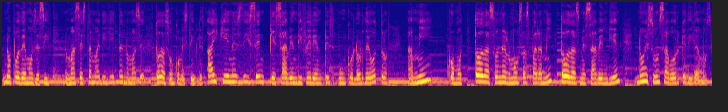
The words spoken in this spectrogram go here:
No podemos decir, nomás esta amarillita, nomás e-". todas son comestibles. Hay quienes dicen que saben diferentes un color de otro. A mí como todas son hermosas para mí, todas me saben bien, no es un sabor que digamos,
